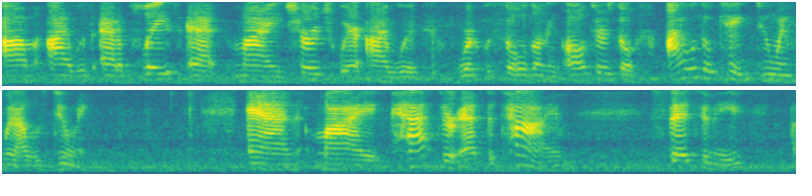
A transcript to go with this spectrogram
Um, I was at a place at my church where I would work with souls on the altar, so I was okay doing what I was doing. And my pastor at the time said to me, uh,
